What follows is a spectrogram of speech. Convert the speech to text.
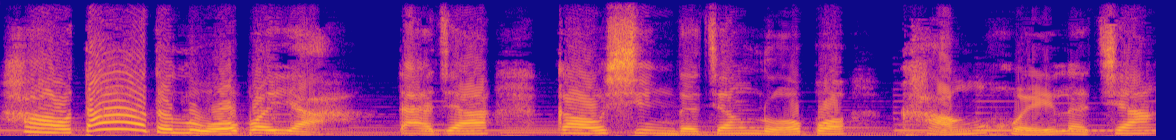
好大的萝卜呀！大家高兴地将萝卜扛回了家。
